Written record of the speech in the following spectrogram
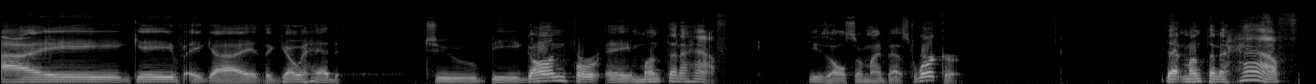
I gave a guy the go ahead to be gone for a month and a half. He's also my best worker. That month and a half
